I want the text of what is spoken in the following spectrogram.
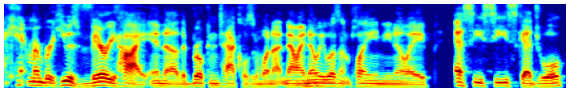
I can't remember. He was very high in uh, the broken tackles and whatnot. Now I know he mm-hmm. wasn't playing, you know, a SEC schedule,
